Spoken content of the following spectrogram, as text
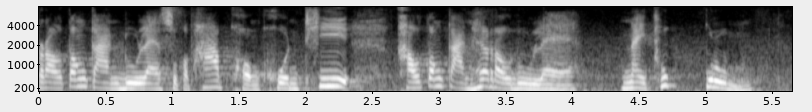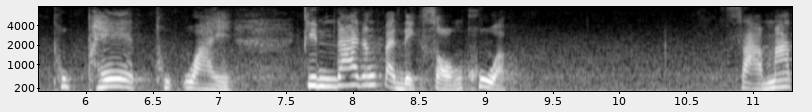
เราต้องการดูแลสุขภาพของคนที่เขาต้องการให้เราดูแลในทุกกลุ่ม ทุกเพศ ทุกวัย กินได้ตั้งแต่เด็กสองขวบ สามารถ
